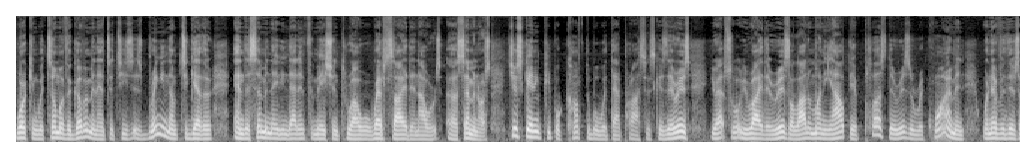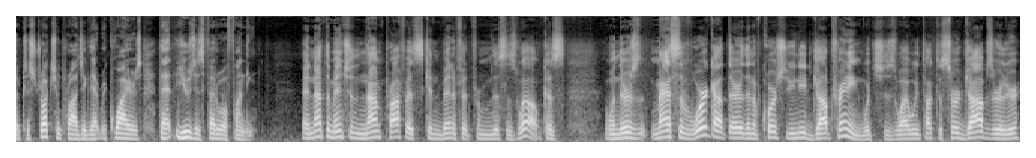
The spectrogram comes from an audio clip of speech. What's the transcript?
working with some of the government entities is bringing them together and disseminating that information through our website and our uh, seminars. Just getting people comfortable with that process because there is, you're absolutely right, there is a lot of money out there. Plus, there is a requirement whenever there's a construction project that requires, that uses federal funding. And not to mention, nonprofits can benefit from this as well, because when there's massive work out there, then of course you need job training, which is why we talked to SER Jobs earlier.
